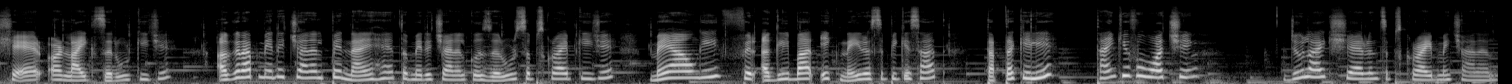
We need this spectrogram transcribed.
शेयर और लाइक ज़रूर कीजिए। अगर आप मेरे चैनल पे नए हैं तो मेरे चैनल को ज़रूर सब्सक्राइब कीजिए। मैं आऊँगी फिर अगली बार एक नई रेसिपी के साथ। तब तक के लिए Thank you for watching. Do like, share and subscribe my channel.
